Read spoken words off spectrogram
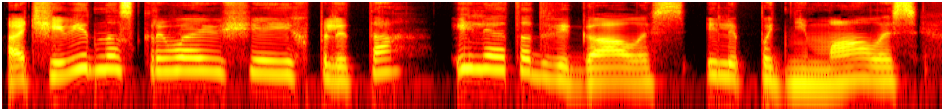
Очевидно, скрывающая их плита или отодвигалась, или поднималась —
